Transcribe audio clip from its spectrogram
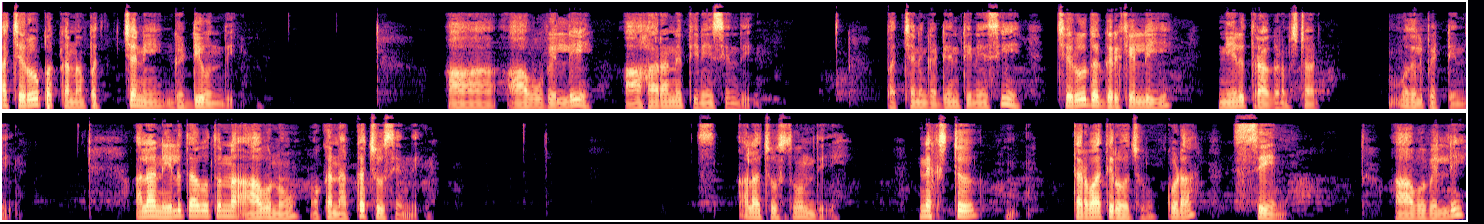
ఆ చెరువు పక్కన పచ్చని గడ్డి ఉంది. ఆ ఆవు వెళ్ళి ఆహారాన్ని తినేసింది. పచ్చని గడ్డిని తినేసి చెరువు దగ్గరికి వెళ్ళి నీళ్ళు త్రాగడం స్టార్ట్ మొదలుపెట్టింది. అలా నీళ్ళు తాగుతున్న ఆవును ఒక నక్క చూసింది. అలా చూస్తూ ఉంది. నెక్స్ట్ తర్వాతి రోజు కూడా సేమ్. ఆవు వెళ్ళి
